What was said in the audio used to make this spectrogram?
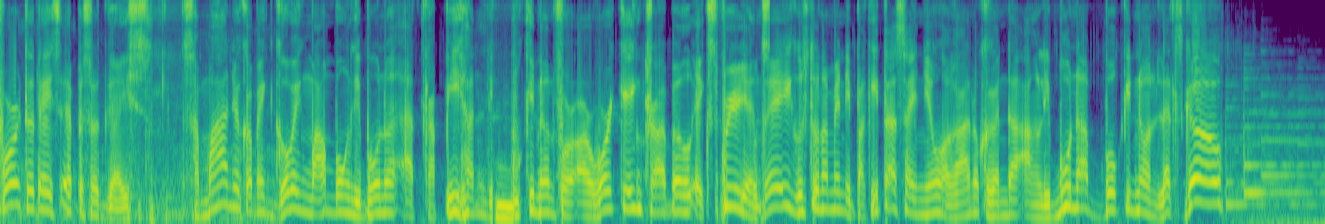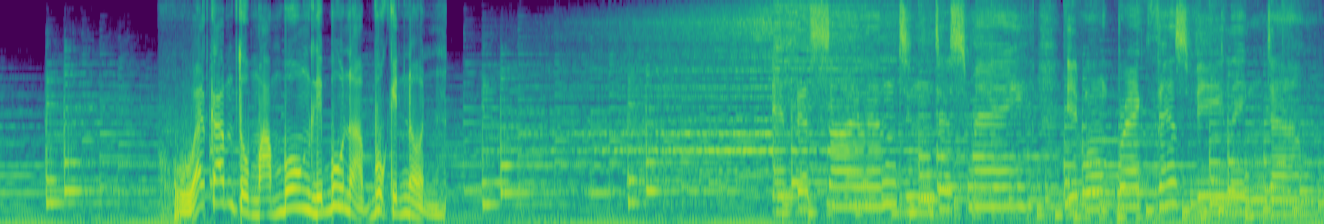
For today's episode guys, samahan nyo kami going maambong libuno at kapihan Bukinon for our working travel experience. Today, gusto namin ipakita sa inyo ang ano kaganda ang Libuna Bukinon. Let's go! Welcome to Maambong Libuna Bukinon. If it's silent in dismay, it won't break this feeling down.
